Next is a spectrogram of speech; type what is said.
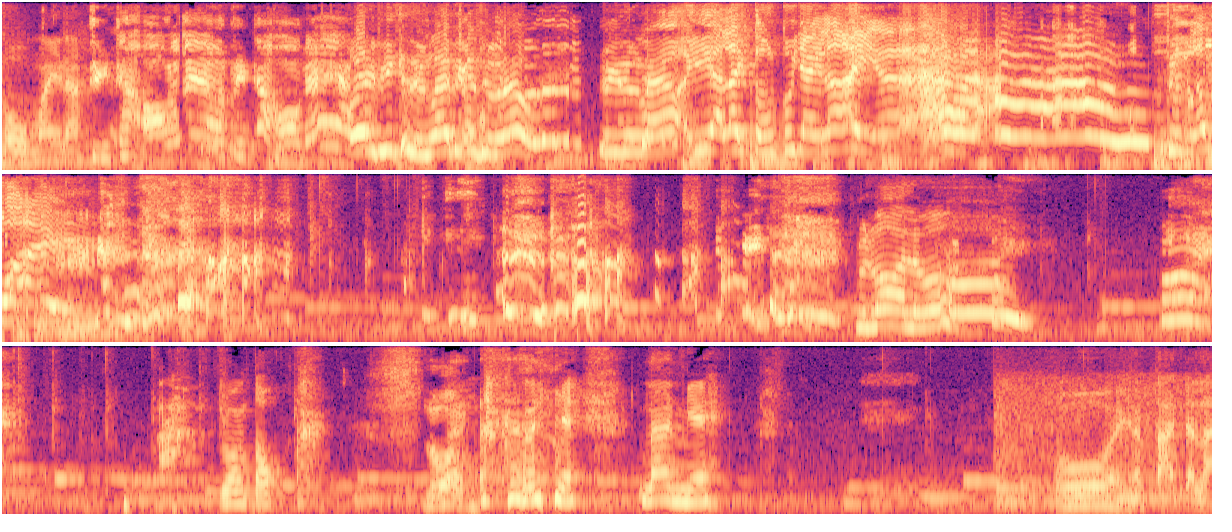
โอ้ไม่นะถึงทางออกแล้วถึงทางออกแล้วเฮ้ยพี่ก็ถึงแล้วพี่ก็ถึงแล้วพี่ก็ถึงแล้วไอ้เหี้ยอะไรตูดตัวใหญ่เลยถึงแล้วเว้ยกูรอดแล้วเว้ยโอ้ยอะลวงตก ล่วงนั่นไงนั่นไง โอ้ย น้ำตาจะไหล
